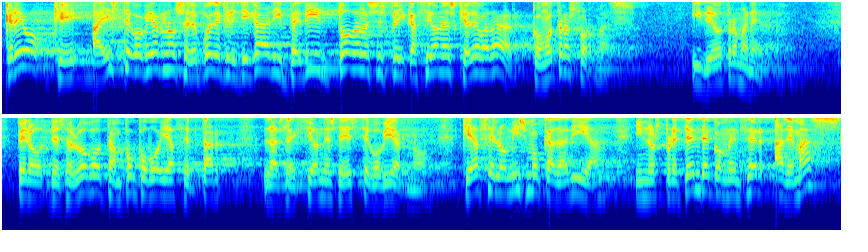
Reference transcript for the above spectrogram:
Creo que a este gobierno se le puede criticar y pedir todas las explicaciones que deba dar, con otras formas y de otra manera. Pero, desde luego, tampoco voy a aceptar las lecciones de este Gobierno, que hace lo mismo cada día y nos pretende convencer, además,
